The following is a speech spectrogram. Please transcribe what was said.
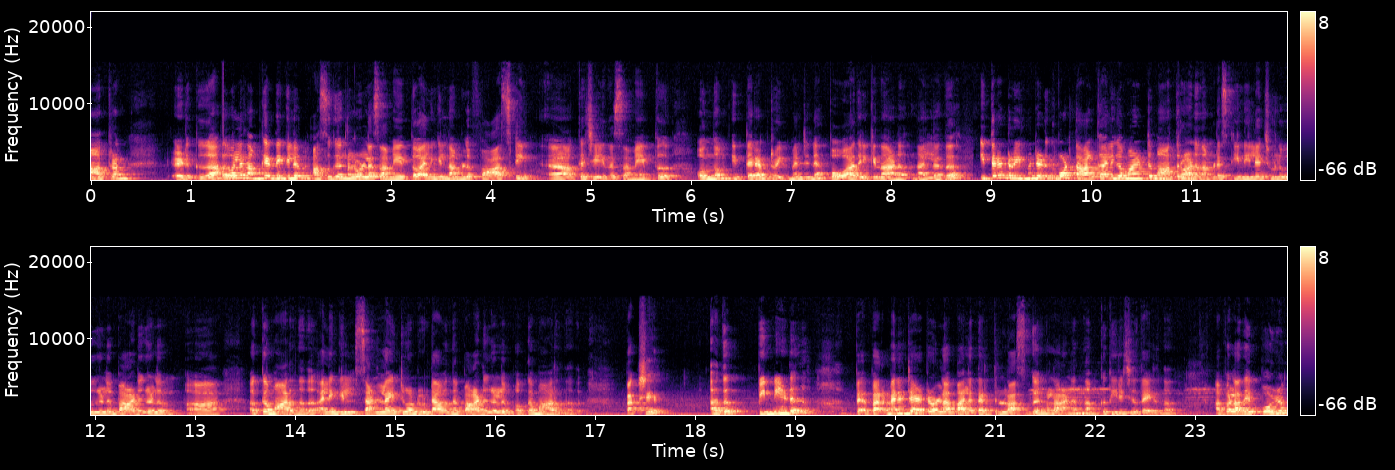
മാത്രം എടുക്കുക. അതുപോലെ നമുക്ക് എന്തെങ്കിലും അസുഖങ്ങളുള്ള സമയത്തോ അല്ലെങ്കിൽ നമ്മൾ ഫാസ്റ്റിംഗ് ഒക്കെ ചെയ്യുന്ന സമയത്ത് ഒന്നും ഇത്തരം ട്രീറ്റ്മെന്റിന് പോവാതിരിക്കുന്നതാണ് നല്ലത്. ഇത്തരം ട്രീറ്റ്മെന്റ് എടുക്കുമ്പോൾ താൽക്കാലികമായിട്ട് മാത്രമാണ് നമ്മുടെ സ്കിന്നിലെ ചുളിവുകളും പാടുകളും ഒക്കെ മാറുന്നത്. അല്ലെങ്കിൽ സൺലൈറ്റ് കൊണ്ട് ഉണ്ടാവുന്ന പാടുകളും ഒക്കെ മാറുന്നത്. പക്ഷേ അത് പിന്നീട് പെർമനന്റ് ആയിട്ടുള്ള പലതരത്തിലുള്ള അസുഖങ്ങളാണ് നമുക്ക് തിരിച്ചു തരുന്നത്. അപ്പോൾ അതെപ്പോഴും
